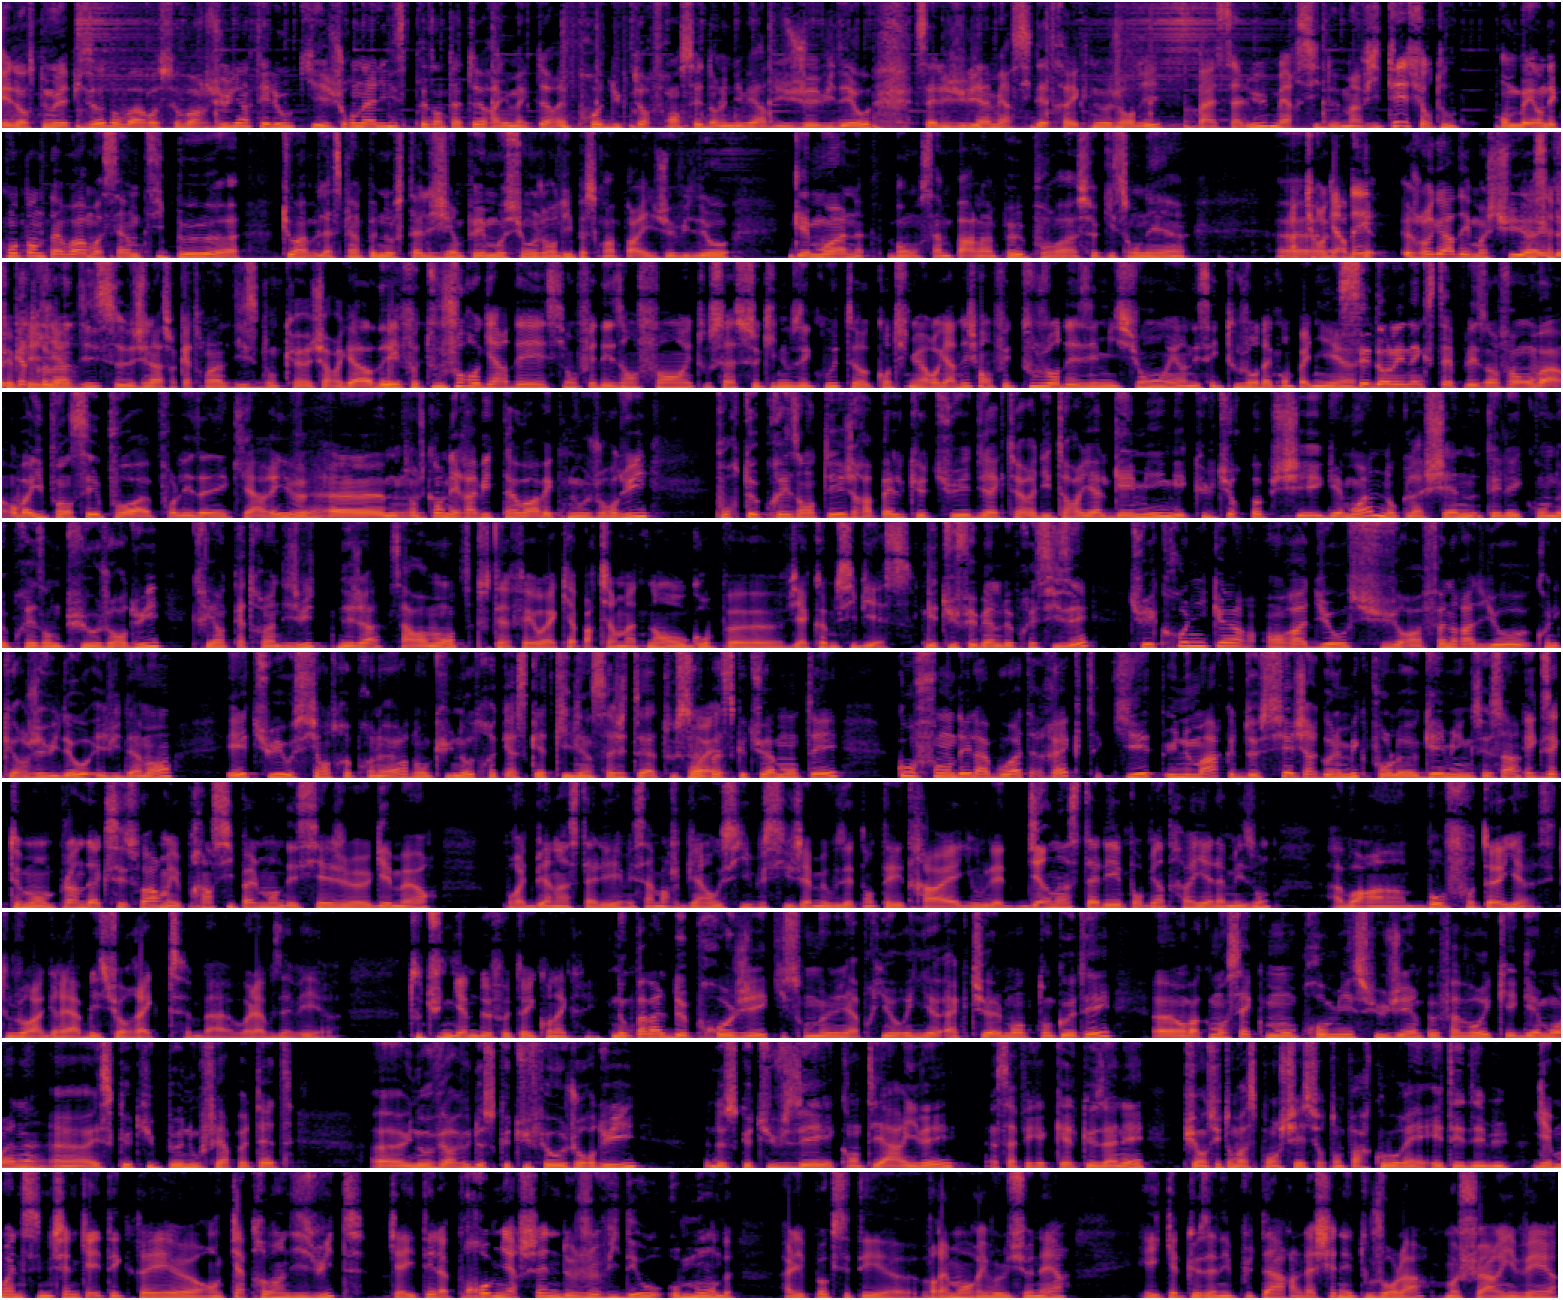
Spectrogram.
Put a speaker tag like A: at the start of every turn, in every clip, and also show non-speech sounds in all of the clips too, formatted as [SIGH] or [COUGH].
A: Et dans ce nouvel épisode, on va recevoir Julien Tellou, qui est journaliste, présentateur, animateur et producteur français dans l'univers du jeu vidéo. Salut Julien, merci d'être avec nous aujourd'hui.
B: Bah salut, merci de m'inviter surtout.
A: On, mais on est content de t'avoir. Moi, c'est un petit peu, euh, tu vois, l'aspect un peu nostalgie, un peu émotion aujourd'hui, parce qu'on va parler de jeux vidéo. Game One, bon, ça me parle un peu pour euh, ceux qui sont nés. euh,
B: Ah, tu regardais?
A: Je regardais, moi je suis
B: Ah,
A: euh, de
B: fait
A: 90, euh, génération 90, donc euh, j'ai
B: Mais
A: regardé.
B: il faut toujours regarder si on fait des enfants et tout ça, ceux qui nous écoutent, euh, continuez à regarder. On fait toujours des émissions et on essaye toujours d'accompagner. euh,
A: C'est dans les next steps, les enfants. On va, on va y penser pour, euh, pour les années qui arrivent. Euh, en tout cas, on est ravis de t'avoir avec nous aujourd'hui. Pour te présenter, je rappelle que tu es directeur éditorial gaming et culture pop chez Game One, donc la chaîne télé qu'on ne présente plus aujourd'hui, créée en 98 déjà, ça remonte.
B: Tout à fait, ouais, qui appartient maintenant au groupe euh, Viacom CBS.
A: Et tu fais bien de le préciser. Tu es chroniqueur en radio sur Fun Radio, chroniqueur jeux vidéo évidemment, et tu es aussi entrepreneur, donc une autre casquette qui vient s'ajouter à tout ça
B: Ouais.
A: parce que tu as monté, cofondé la boîte Rect, qui est une marque de siège ergonomique pour le gaming, c'est ça?
B: Exactement, plein d'accessoires, mais principalement des sièges euh, gamers pour être bien installés. Mais ça marche bien aussi, si jamais vous êtes en télétravail, vous voulez être bien installé pour bien travailler à la maison, avoir un beau fauteuil, c'est toujours agréable. Et sur Rect, bah voilà, vous avez euh, toute une gamme de fauteuils qu'on a créés.
A: Donc pas mal de projets qui sont menés a priori euh, actuellement de ton côté. Euh, on va commencer avec mon premier sujet un peu favori qui est Game One. Est-ce que tu peux nous faire peut-être une overview de ce que tu fais aujourd'hui, de ce que tu faisais quand t'es arrivé Ça fait quelques années. Puis ensuite on va se pencher sur ton parcours et, tes débuts.
B: Game One, c'est une chaîne qui a été créée euh, en 98, qui a été la première chaîne de jeux vidéo au monde. À l'époque, c'était euh, vraiment révolutionnaire. Et quelques années plus tard, la chaîne est toujours là. Moi, je suis arrivé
